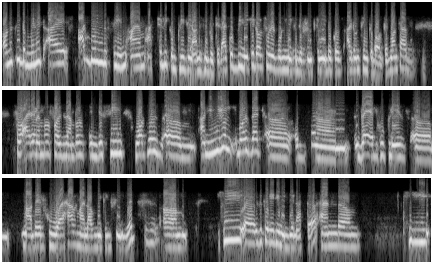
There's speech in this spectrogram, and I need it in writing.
honestly, the minute I start doing the scene, I am actually completely uninhibited. I could be naked also, and it wouldn't make a difference to me because I don't think about it. Once I've so I remember, for example, in this scene, what was um, unusual was that uh, um, Zaib, who plays um, Nadir, who I have my lovemaking scene with, mm-hmm. um, he uh, is a Canadian Indian actor, and um, he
